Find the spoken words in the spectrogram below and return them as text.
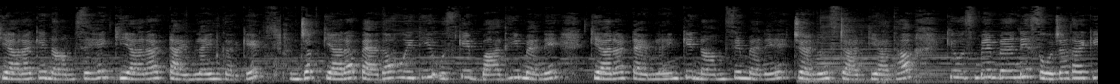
क्यारा के नाम से है क्यारा टाइमलाइन करके। जब क्यारा पैदा हुई थी, उसके बाद ही मैंने क्यारा टाइमलाइन के नाम से मैंने चैनल स्टार्ट किया था कि उसमें मैंने सोचा था कि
